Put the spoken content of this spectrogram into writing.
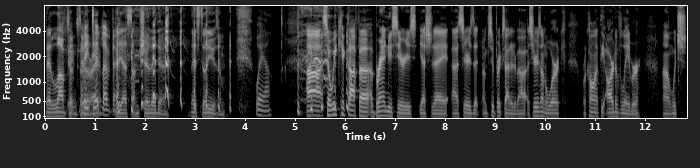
they loved them too. They right? did love them. Yes, I'm sure they did. they still use them. Well, Uh, so we kicked off a, a brand new series yesterday, a series that I'm super excited about, a series on work. We're calling it the art of labor, um, which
